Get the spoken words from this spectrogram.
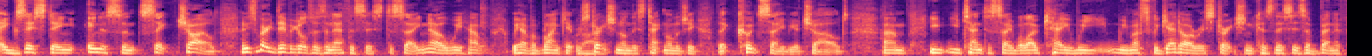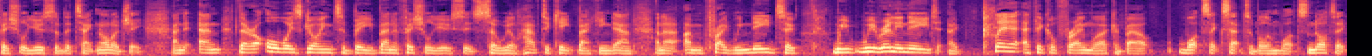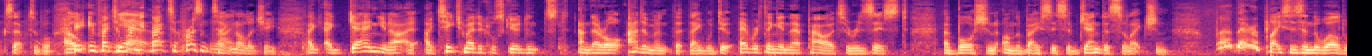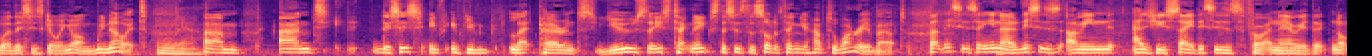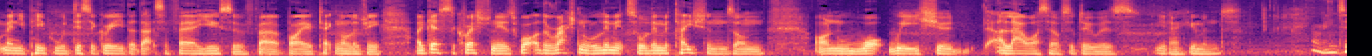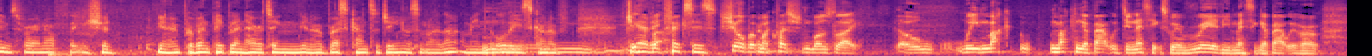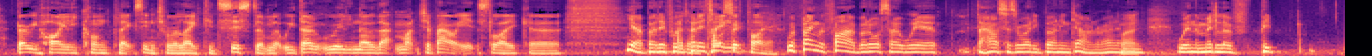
existing innocent sick child. And it's very difficult as an ethicist to say no. We have we have a blanket restriction right. on this technology that could save your child. Um, you, you, tend to say, well, okay, we, we must forget our restriction because this is a beneficial use of the technology, and and there are always going to be beneficial uses. So we'll have to keep backing down. And I, I'm afraid we need to. We we really need a clear ethical framework about what's acceptable and what's not acceptable. Oh, in, in, fact, to yeah, bring it back to present right. technology, I, again, you know, I, I, teach medical students, and they're all adamant that they would do everything in their power to resist abortion on the basis of gender selection. But there are places in the world where this is going on. We know it. Yeah. Um, and this is, if, if you let parents use these techniques, this is the sort of thing you have to worry about. But this is, you know, this is, I mean, as you say, this is for an area that not many people would disagree that that's a fair use of uh, biotechnology. I guess the question is, what are the rational limits or limitations on on what we should allow ourselves to do as, you know, humans? I mean, it seems fair enough that you should you know, prevent people inheriting, you know, breast cancer gene or something like that. I mean, all these kind of genetic yeah, but, fixes. Sure, but my question was like, oh, we muck, mucking about with genetics, we're really messing about with a very highly complex, interrelated system that we don't really know that much about. It's like, uh, yeah, but if we, but know, it's playing also, with fire. We're playing with fire, but also we're the house is already burning down, right? I right. mean, we're in the middle of people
